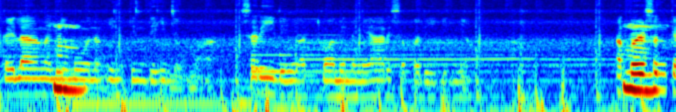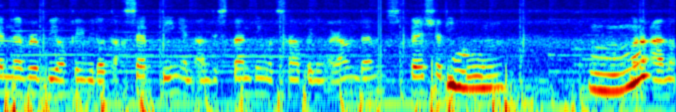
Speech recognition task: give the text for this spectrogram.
kailangan nyo Hmm. munang intindihin yung mga sarili nyo at kung ano nangyayari sa paligid nyo. A Hmm. person can never be okay without accepting and understanding what's happening around them, especially Hmm. kung Hmm. para ano,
